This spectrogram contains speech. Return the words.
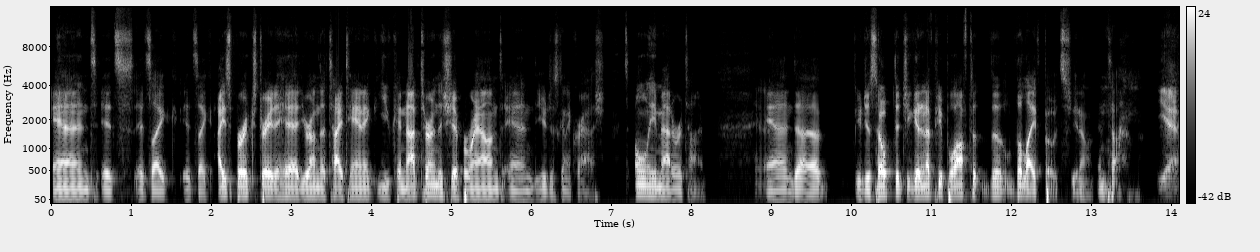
And it's it's like it's like iceberg straight ahead. You're on the Titanic. You cannot turn the ship around, and you're just going to crash. It's only a matter of time. Yeah. And uh, you just hope that you get enough people off to the, the lifeboats, you know, in time. Yeah.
